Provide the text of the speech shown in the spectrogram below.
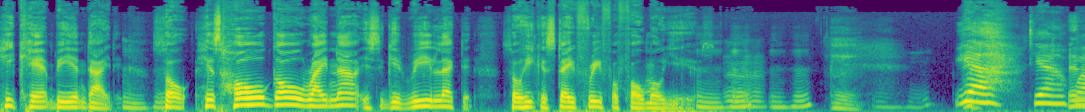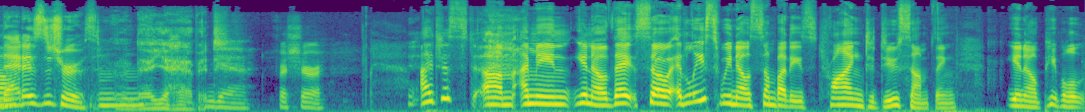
he can't be indicted. Mm-hmm. So his whole goal right now is to get reelected so he can stay free for four more years. Mm-hmm. Yeah. Yeah. And well, that is the truth. And there you have it. Yeah, for sure. I just, um, I mean, you know, they. So at least we know somebody's trying to do something. You know, people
